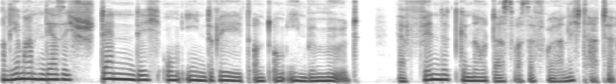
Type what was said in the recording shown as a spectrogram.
und jemanden, der sich ständig um ihn dreht und um ihn bemüht. Er findet genau das, was er früher nicht hatte.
